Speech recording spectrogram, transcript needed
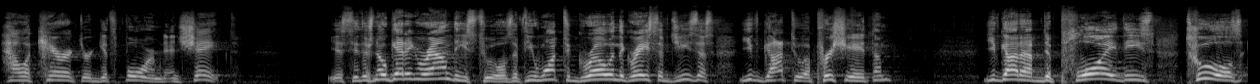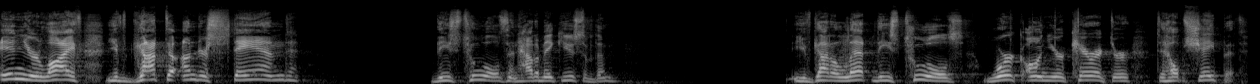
how a character gets formed and shaped. You see, there's no getting around these tools. If you want to grow in the grace of Jesus, you've got to appreciate them. You've got to deploy these tools in your life. You've got to understand these tools and how to make use of them. You've got to let these tools work on your character to help shape it.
